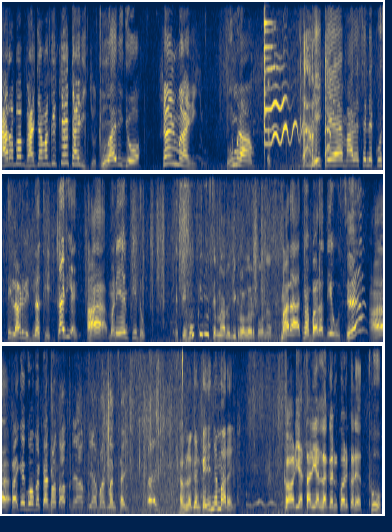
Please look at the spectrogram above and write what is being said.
તારો બાપ ભાજા વગર ક્યાં તારી ગયો? હું હારી ગયો. શેણમાં હારી ગયો? ઈમરામ એ કે મારે છે ને કુસ્તી લડવી જ નથી. તારી હારી. હા. મને એમ કીધું. તે હું કર્યું છે મારો દીકરો લડતો ના? મારા હાથમાં ભરત એવું છે. હા? ભાગે ગોબર તાર બાપ. આપણે આપણે આ બાજવાન થાય. હવે લગન કરી ને મારે. કડિયા તારિયા લગ્ન કોણ કરે? થૂ.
